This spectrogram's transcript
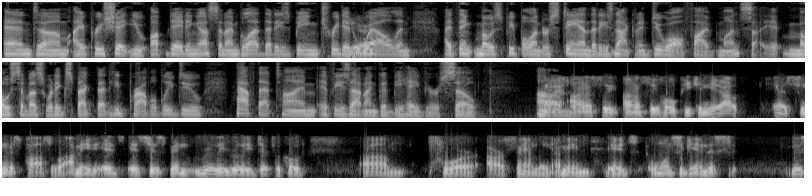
And um, I appreciate you updating us, and I'm glad that he's being treated yeah. well. And I think most people understand that he's not going to do all five months. It, most of us would expect that he'd probably do half that time if he's out on good behavior. So, um, I honestly, honestly hope he can get out as soon as possible. I mean, it's it's just been really, really difficult um, for our family. I mean, it's once again this this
